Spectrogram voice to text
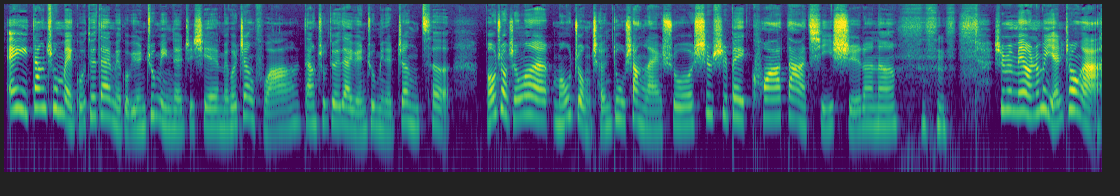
哎，当初美国对待美国原住民的这些美国政府啊，当初对待原住民的政策，某种程度某种程度上来说，是不是被夸大其词了呢？是不是没有那么严重啊？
